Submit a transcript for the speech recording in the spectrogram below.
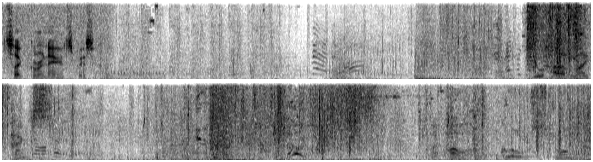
It's like grenades, basically. You have my thanks. My power grows stronger.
